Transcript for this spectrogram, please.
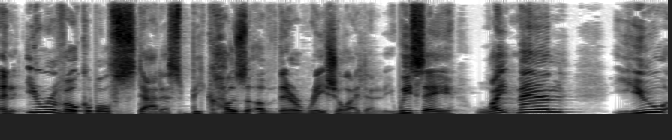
an irrevocable status because of their racial identity. We say, white man, you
